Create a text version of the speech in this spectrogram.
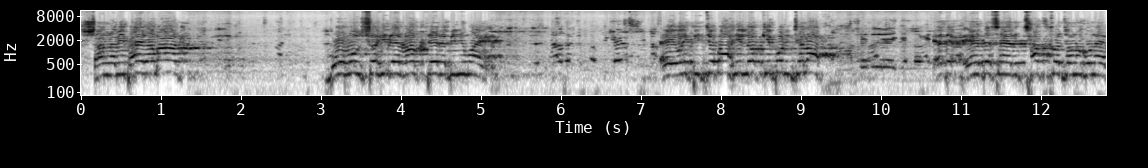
সংগ্রামী ভাইয়ের আমার, বহু শহীদের রক্তের বিনিময়ে এই ঐতিহ্যবাহী লক্ষ্মীপুর জেলা এদে- এদেশের ছাত্র জনগণের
